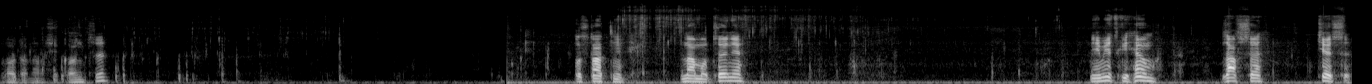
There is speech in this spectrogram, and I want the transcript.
Woda nam się kończy. Ostatnie namoczenie. Niemiecki hełm zawsze cieszy.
